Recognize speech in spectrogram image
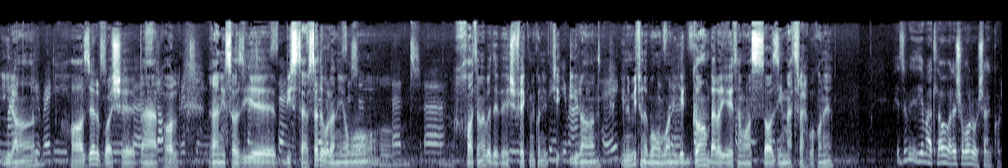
ایران حاضر باشه به هر حال غنیسازی 20 درصد اورانیوم رو uh, خاتمه بده بهش. فکر می‌کنید که ایران اینو می‌تونه به عنوان یک گام برای اعتماد سازی مطرح بکنه؟ اجازه یه مطلب برای شما روشن کنم.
